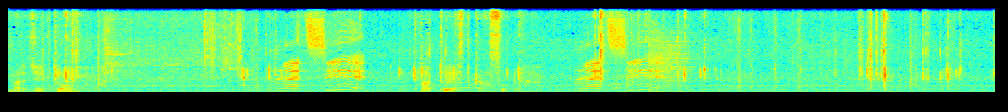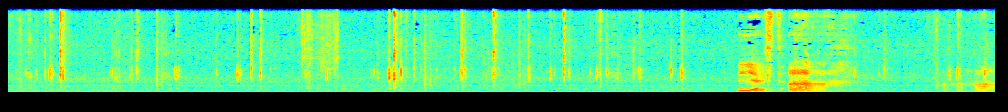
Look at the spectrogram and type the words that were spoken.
Bardziej tu. A, tu jest K, super. I jest A. Ha, ha, ha.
